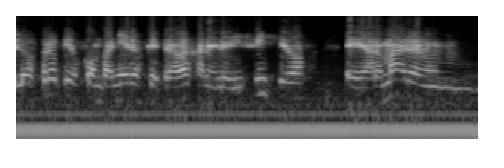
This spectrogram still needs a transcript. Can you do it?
los propios compañeros que trabajan en el edificio eh, armaron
